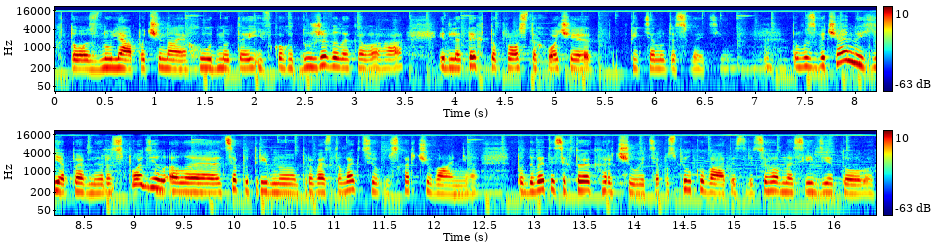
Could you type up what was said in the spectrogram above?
хто з нуля починає худнути, і в кого дуже велика вага, і для тих, хто просто хоче підтягнути своє тіло. Тому, звичайно, є певний розподіл, але це потрібно провести лекцію з харчування, подивитися, хто як харчується, поспілкуватися. Для цього в нас є дієтолог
